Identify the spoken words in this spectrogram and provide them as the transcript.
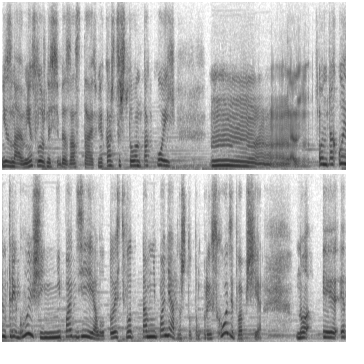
не знаю, мне сложно себя заставить. Мне кажется, что он такой он такой интригующий не по делу. То есть вот там непонятно, что там происходит вообще. Но э,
